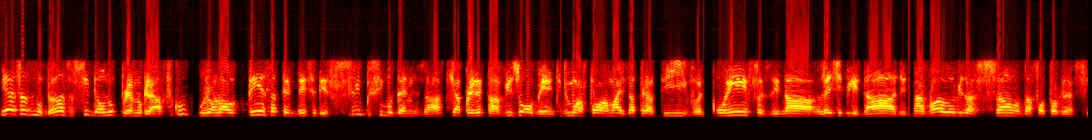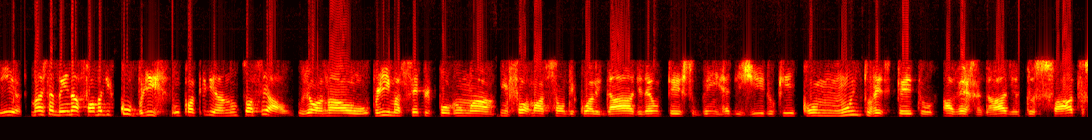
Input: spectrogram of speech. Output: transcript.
E essas mudanças se dão no plano gráfico. O jornal tem essa tendência de sempre se modernizar, se apresentar visualmente de uma forma mais atrativa, com ênfase na legibilidade, na valorização da fotografia, mas também na forma de cobrir o cotidiano social. O jornal prima sempre por uma informação de qualidade, né, um texto bem redigido que com muito respeito à verdade dos fatos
